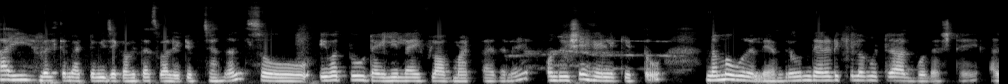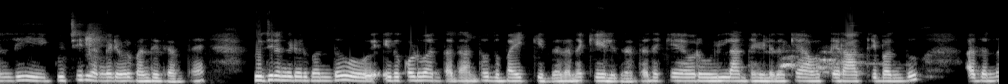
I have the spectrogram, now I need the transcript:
Hi welcome back to Vijay Kavitha's wall YouTube channel so ಇವತ್ತು ಡೈಲಿ ಲೈಫ್ ವ್ಲಾಗ್ ಮಾಡ್ತಾ ಇದ್ದೇನೆ. ಒಂದು ವಿಷಯ ಹೇಳಲಿಕ್ಕಿತ್ತು. ನಮ್ಮ ಊರಲ್ಲಿ ಅಂದ್ರೆ ಒಂದ್ ಎರಡು ಕಿಲೋಮೀಟರ್ ಆಗ್ಬೋದು ಅಷ್ಟೇ ಅಲ್ಲಿ ಗುಜಿರಿ ಅಂಗಡಿಯವರು ಬಂದಿದ್ರಂತೆ. ಗುಜಿರಿ ಅಂಗಡಿಯವರು ಬಂದು ಇದು ಕೊಡುವಂತದ ಅಂತ ಒಂದು ಬೈಕ್ ಇದ್ದ ಅದನ್ನ ಕೇಳಿದ್ರಂತೆ. ಅದಕ್ಕೆ ಅವರು ಇಲ್ಲ ಅಂತ ಹೇಳಿದಕ್ಕೆ ಅವತ್ತೇ ರಾತ್ರಿ ಬಂದು ಅದನ್ನ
